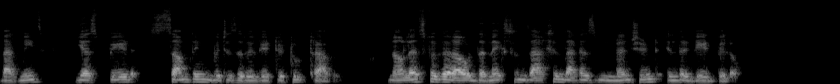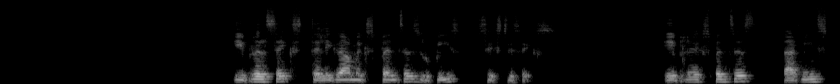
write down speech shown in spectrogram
That means he has paid something which is related to travel. Now let's figure out the next transaction that has been mentioned in the date below. April 6 telegram expenses rupees 66 April expenses that means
